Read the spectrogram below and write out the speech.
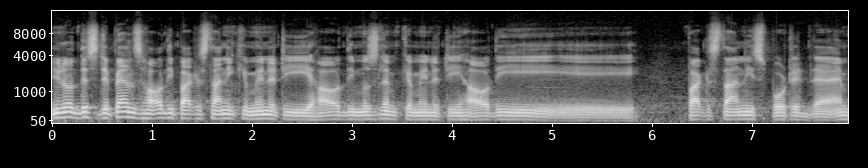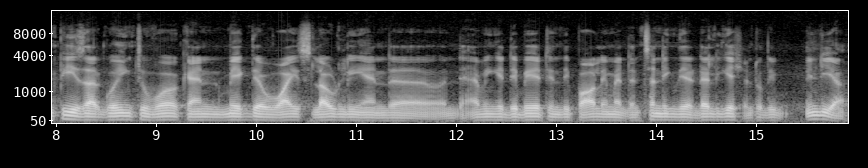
You know, this depends how the Pakistani community, how the Muslim community, how the Pakistani supported MPs are going to work and make their voice loudly and, uh, having a debate in the parliament and sending their delegation to the India.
